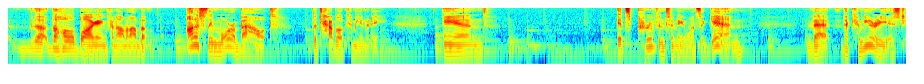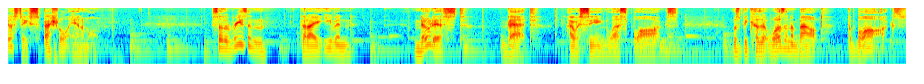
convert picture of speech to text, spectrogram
the the whole blogging phenomenon, but honestly more about the Tableau community. And it's proven to me once again that the community is just a special animal. So, the reason that I even noticed that I was seeing less blogs was because it wasn't about the blogs,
